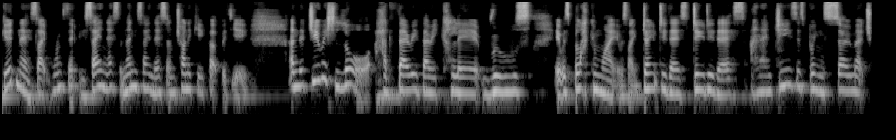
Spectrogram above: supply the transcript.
goodness, like one thing, you're saying this and then you're saying this. I'm trying to keep up with you. And the Jewish law had very, very clear rules. It was black and white. It was like, don't do this, do do this. And then Jesus brings so much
